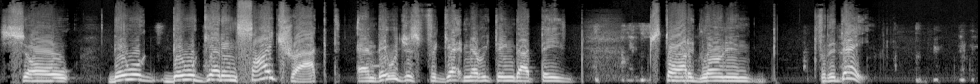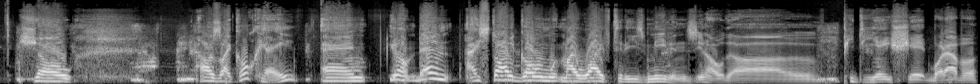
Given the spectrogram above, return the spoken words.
So they were they were getting sidetracked, and they were just forgetting everything that they started learning for the day. So I was like, okay. And, you know, then I started going with my wife to these meetings, you know, the PTA shit, whatever.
